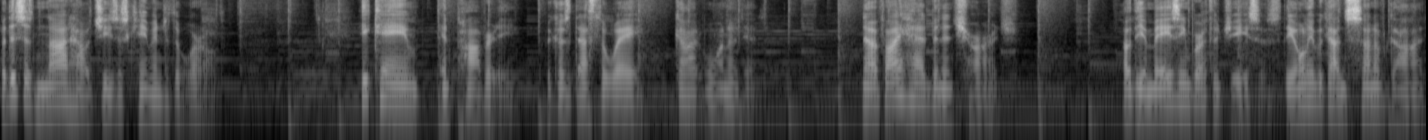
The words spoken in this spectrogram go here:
But this is not how Jesus came into the world. He came in poverty because that's the way God wanted it. Now, if I had been in charge of the amazing birth of Jesus, the only begotten Son of God,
